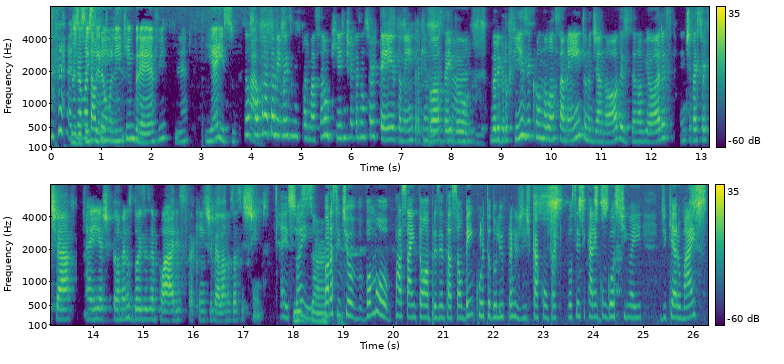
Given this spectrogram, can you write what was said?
Mas vocês terão o link em breve, né? E é isso. Não, só para também mais uma informação, que a gente vai fazer um sorteio também para quem gosta aí do, do livro físico no lançamento, no dia 9, às 19 horas. A gente vai sortear aí, acho que pelo menos dois exemplares para quem estiver lá nos assistindo. É isso aí. Exato. Bora sentir. Vamos passar então a apresentação bem curta do livro para a gente ficar com, para vocês ficarem com gostinho aí de quero mais.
